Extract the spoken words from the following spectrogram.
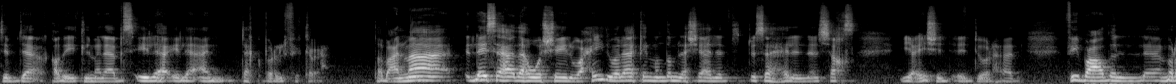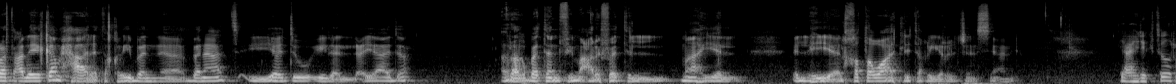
تبدأ قضية الملابس إلى إلى أن تكبر الفكرة. طبعا ما ليس هذا هو الشيء الوحيد ولكن من ضمن الأشياء التي تسهل إن الشخص يعيش الدور هذه. في بعض مرت علي كم حالة تقريبا آه، بنات ياتوا إلى العيادة رغبة في معرفة ال- ما هي ال- اللي هي الخطوات لتغيير الجنس يعني. يعني دكتور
